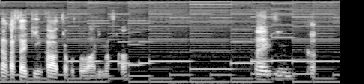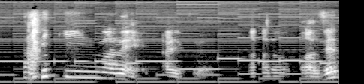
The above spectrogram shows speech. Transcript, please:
なんか最近変わったことはありますか？最近か。最近はね、あれですよ。あの、あ Z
